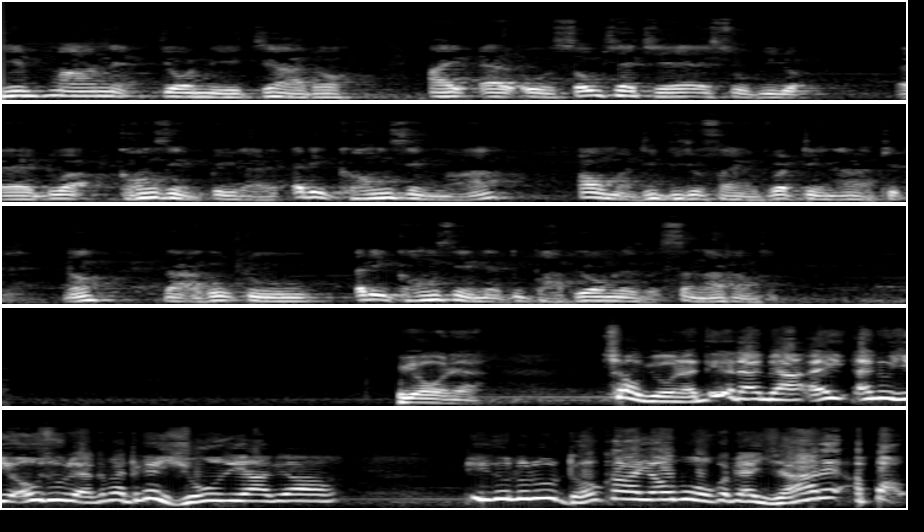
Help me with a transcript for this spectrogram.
ည်င်းမှားနဲ့ပြောနေကြတော့ ILO ဆုံးဖြတ်ချက်ဆိုပြီးတော့အဲသူကခေါင်းစဉ်ပေးတာလေအဲ့ဒီခေါင်းစဉ်မှာအောက်မှာဒီဗီဒီယိုဖိုင်ကိုသူကတင်ထားတာဖြစ်တယ်နော်ဒါအခုသူအဲ့ဒီခေါင်းစဉ်နဲ့သူဘာပြောမလဲဆို15ထောင်ကြည့်ပြောနေတာရှောက်ပြောနေတာဒီအတိုင်းများအဲ့ NUG အုပ်စုတွေကခင်ဗျတကယ်ယွန်စရာဗျာ ပြည်သူလူထုဒုက္ခရောက်ဖို့ခင်ဗျရားတဲ့အပေါက်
